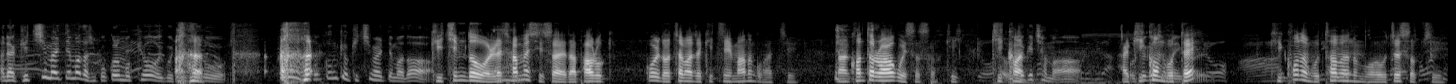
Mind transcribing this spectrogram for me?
아 내가 기침할 때마다 자꾸 꼴 먹혀 이거 진짜로 자꾸 끊겨 기침할 때마다 기침도 원래 참을 수 있어야 나 바로 기- 골 넣자마자 기침하는 거 봤지. 난 컨트롤 하고 있었어. 기, 기컨. 어떻게 참아 아 어떻게 기컨 참아, 못해? 이걸. 기콘을 못하면은 뭐 어쩔 수 없지.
